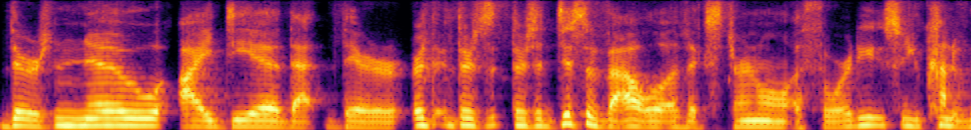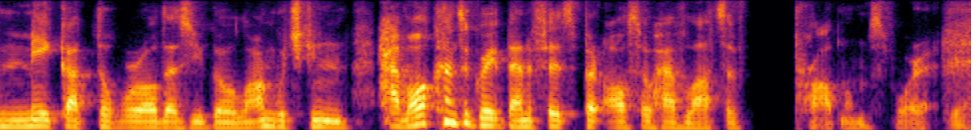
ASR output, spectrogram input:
there's no idea that there or th- there's there's a disavowal of external authority. So you kind of make up the world as you go along which can have all kinds of great benefits but also have lots of problems for it. Yeah.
